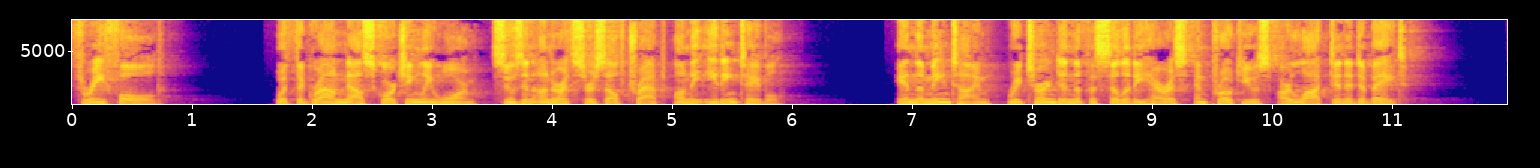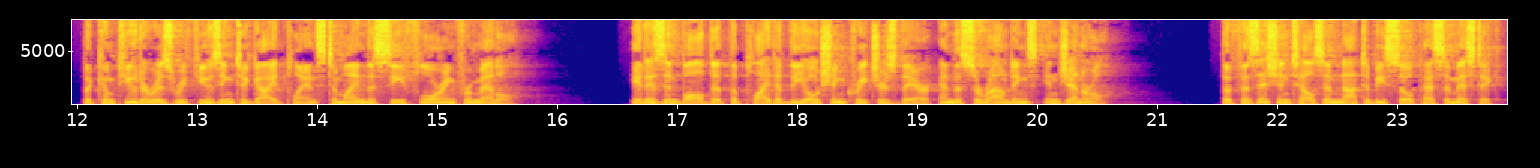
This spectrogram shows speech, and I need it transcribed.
Threefold. With the ground now scorchingly warm, Susan unearths herself trapped on the eating table. In the meantime, returned in the facility Harris and Proteus are locked in a debate. The computer is refusing to guide plans to mine the sea flooring for metal. It is involved at the plight of the ocean creatures there and the surroundings in general. The physician tells him not to be so pessimistic,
